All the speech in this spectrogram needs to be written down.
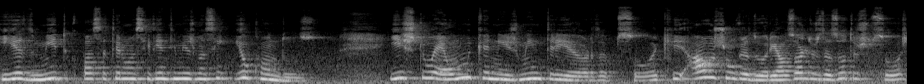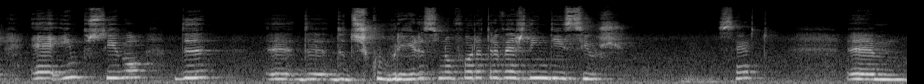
e admito que possa ter um acidente e mesmo assim eu conduzo. Isto é um mecanismo interior da pessoa que, ao julgador e aos olhos das outras pessoas, é impossível de, eh, de, de descobrir se não for através de indícios. Certo? Um,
